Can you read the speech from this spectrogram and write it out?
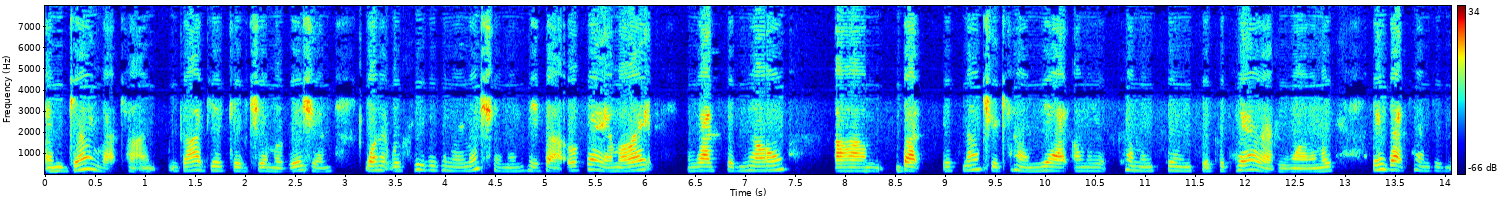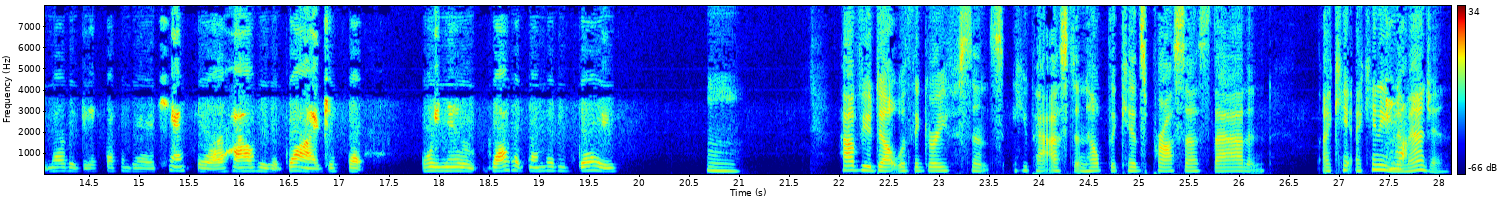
And during that time, God did give Jim a vision when it was he was in remission and he thought, okay, I'm all right. And God said, no, um, but it's not your time yet, only it's coming soon to prepare everyone. And we, we at that time didn't know there'd be a secondary cancer or how he would die, just that we knew God had numbered his days Mm. How have you dealt with the grief since he passed and helped the kids process that? And I can't, I can't even yeah. imagine.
